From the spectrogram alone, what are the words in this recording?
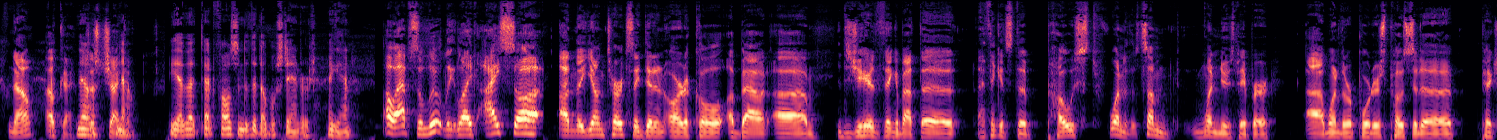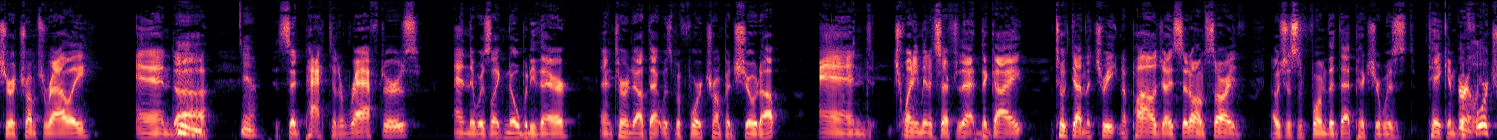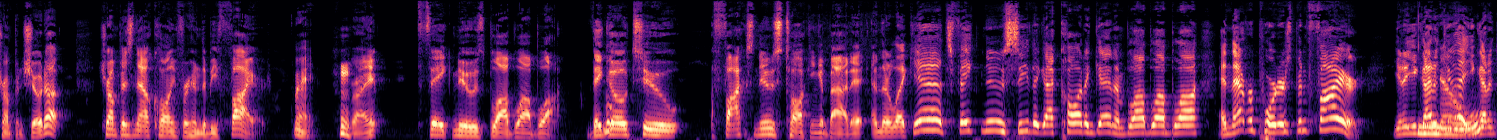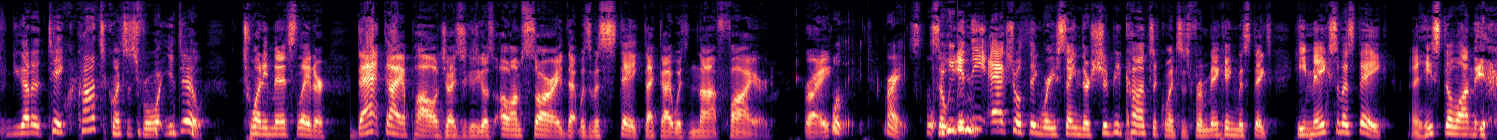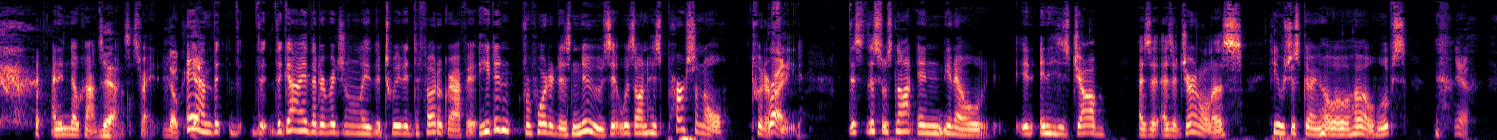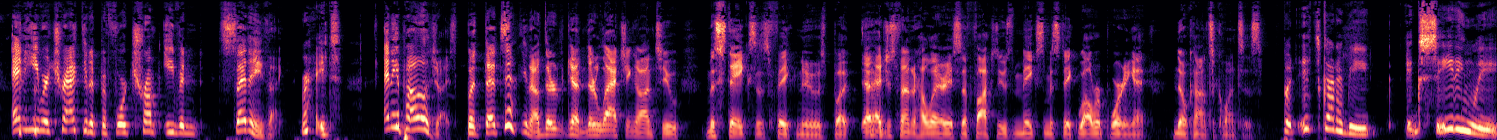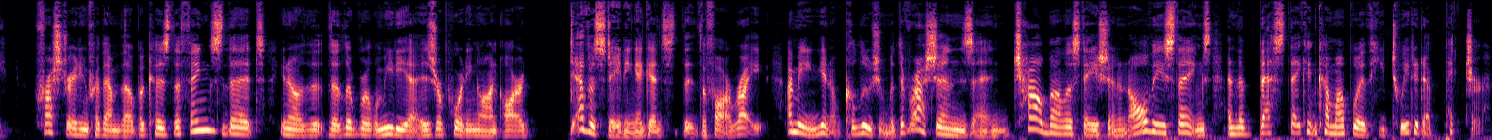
No? Okay. No. Just checking. No. Yeah, that, that falls into the double standard again. Oh, absolutely. Like I saw on the Young Turks, they did an article about. Um, did you hear the thing about the? I think it's the Post. One of the some one newspaper. Uh, one of the reporters posted a picture of Trump's rally, and uh, Yeah. it said "packed to the rafters," and there was like nobody there. And it turned out that was before Trump had showed up. And 20 minutes after that, the guy took down the tweet and apologized. Said, "Oh, I'm sorry. I was just informed that that picture was taken Early. before Trump had showed up." Trump is now calling for him to be fired Right. Hmm. right? Fake news, blah, blah, blah. They go to Fox News talking about it, and they're like, yeah, it's fake news. See, they got caught again, and blah, blah, blah. And that reporter's been fired. You know, you gotta do that. You gotta, you gotta take consequences for what you do. 20 minutes later, that guy apologizes because he goes, oh, I'm sorry. That was a mistake. That guy was not fired. Right? Well, right. Well, so in the actual thing where he's saying there should be consequences for making mistakes, he makes a mistake, and he's still on the air. I didn't know consequences, right? No, yeah. and the, the the guy that originally the tweeted the photograph, he didn't report it as news. It was on his personal Twitter Right. feed. This this was not in you know in, in his job as a as a journalist. He was just going ho ho ho. Whoops. Yeah. And he retracted it before Trump even said anything. Right. And he apologized. But that's, you know, they're, again, they're latching on to mistakes as fake news. But I- just found it hilarious that Fox News makes a mistake while reporting it. No consequences. But it's got to be exceedingly frustrating for them, though, because the things that, you know, the, the liberal media is reporting on are devastating against the, the far right. I mean, you know, collusion with the Russians and child molestation and all these things. And the best they can come up with, he tweeted a picture.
